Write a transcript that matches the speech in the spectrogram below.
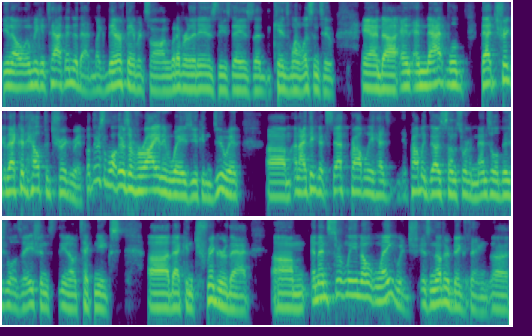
you know and we can tap into that like their favorite song whatever it is these days that the kids want to listen to. And uh and and that will that trigger that could help to trigger it. But there's a lot there's a variety of ways you can do it um, and I think that Steph probably has probably does some sort of mental visualizations, you know, techniques uh, that can trigger that. Um, and then certainly, you know, language is another big thing. Uh,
